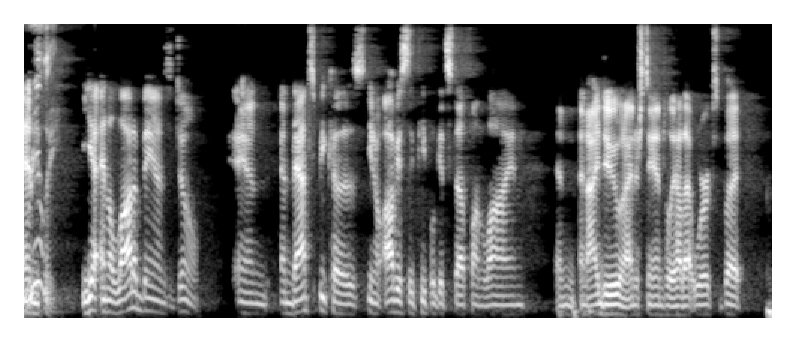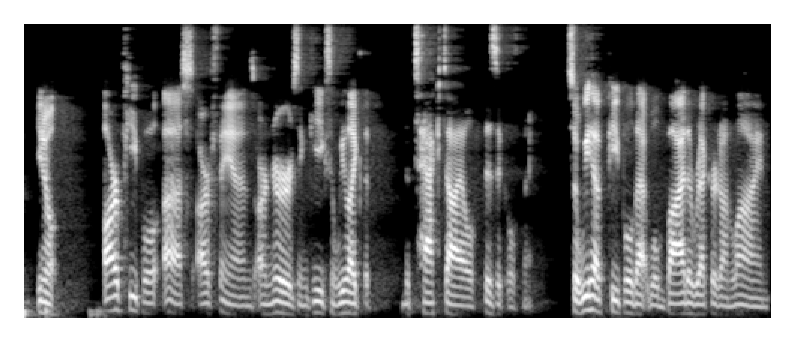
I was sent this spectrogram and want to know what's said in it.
and really? yeah, and a lot of bands don't, and and that's because you know obviously people get stuff online, and and I do, and I understand totally how that works, but you know our people, us, our fans, our nerds and geeks, and we like the, the tactile, physical thing. So we have people that will buy the record online,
